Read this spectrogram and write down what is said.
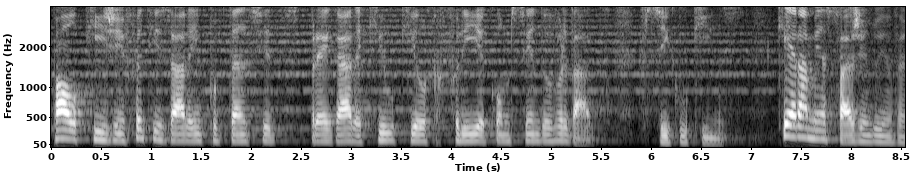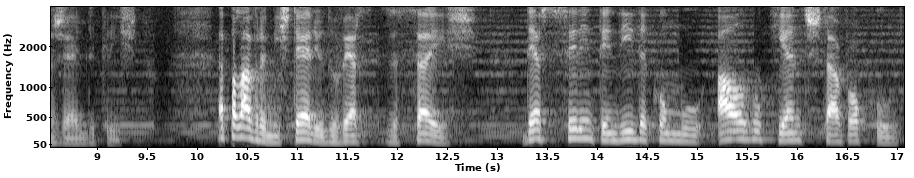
Paulo quis enfatizar a importância de se pregar aquilo que ele referia como sendo a verdade, versículo 15, que era a mensagem do Evangelho de Cristo. A palavra mistério do verso 16 deve ser entendida como algo que antes estava oculto,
